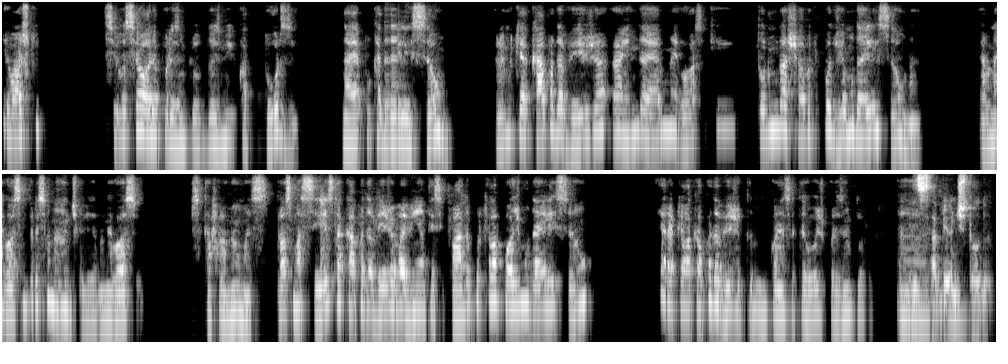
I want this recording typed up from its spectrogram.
eu acho que se você olha, por exemplo, 2014, na época da eleição, eu lembro que a capa da Veja ainda era um negócio que todo mundo achava que podia mudar a eleição, né? Era um negócio impressionante, ali, era um negócio você está falando, não, mas próxima sexta a capa da Veja vai vir antecipada porque ela pode mudar a eleição. Era aquela capa da Veja que todo mundo conhece até hoje, por exemplo. Eles uh, sabiam que, de tudo.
